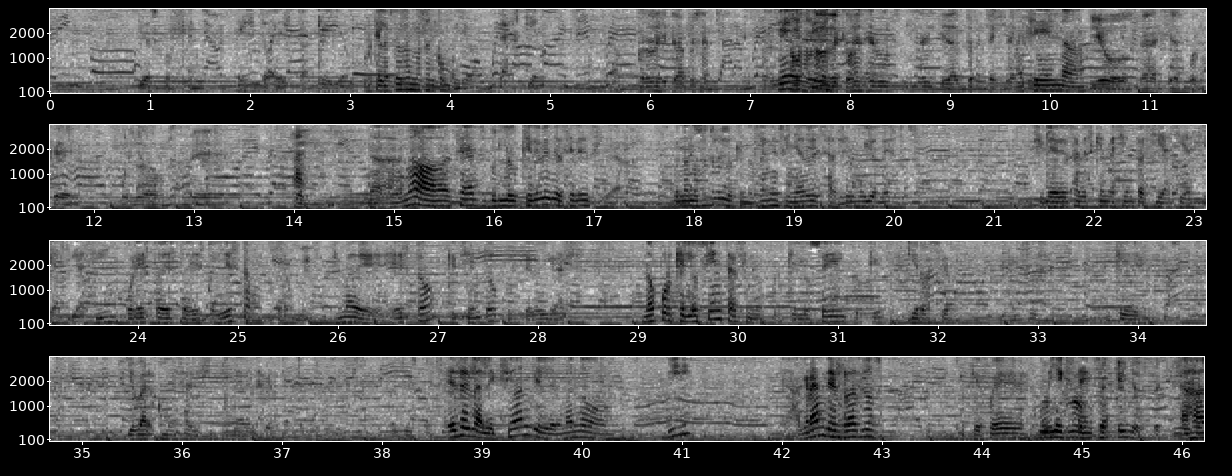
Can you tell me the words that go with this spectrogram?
Dios porque esto, esto, aquello. Porque las cosas no son como yo las quiero. Pero no te va a pesar. Sí, Estamos sí. hablando de que vas a ser un- una entidad perfecta. que, Así no. Dios, gracias porque murió. am, No, no, o sea, lo que debes de hacer es, ah, bueno, nosotros lo que nos han enseñado es a ser muy honestos. Si le sabes que me siento así, así, así, así, así, por esto, esto, esto y esto, pero pues, encima de esto que siento, pues te doy gracias. No porque lo sienta, sino porque lo sé y porque quiero hacerlo. Entonces, hay que llevar como esa disciplina de la verdad. Entonces, pues, esa es la lección del hermano B. A grandes rasgos porque fue muy No, extenso. pequeños, pequeños. Ajá.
